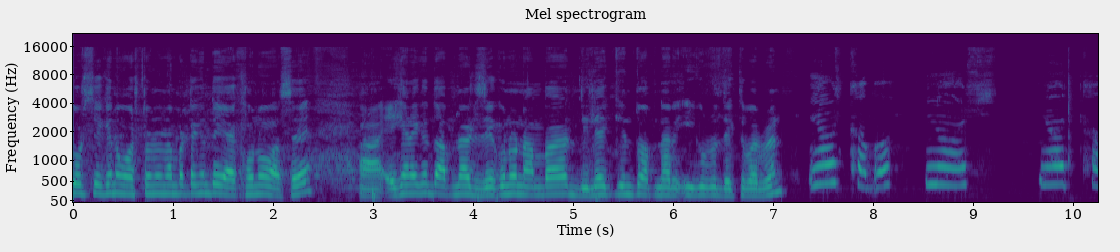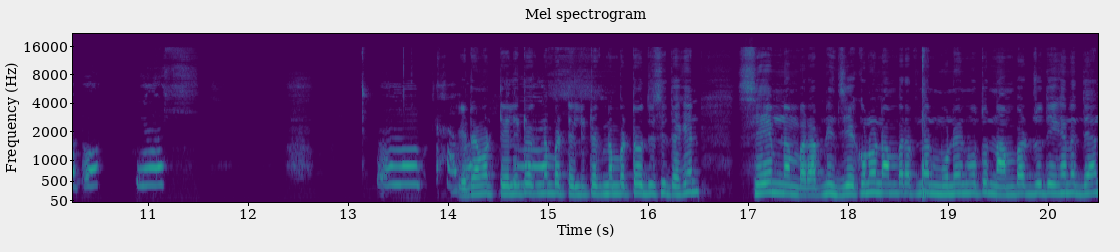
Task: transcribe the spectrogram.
করছি। এখানে অষ্টান্ন নাম্বারটা কিন্তু এখনও আছে। এখানে কিন্তু আপনার যে কোনো নাম্বার দিলে কিন্তু আপনার ইগুলো দেখতে পারবেন। খাব খাব এটা আমার টেলিটক নাম্বার টেলিটক নাম্বারটাও দিছি দেখেন সেম নাম্বার আপনি যে কোনো নাম্বার আপনার মনের মতো নাম্বার যদি এখানে দেন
